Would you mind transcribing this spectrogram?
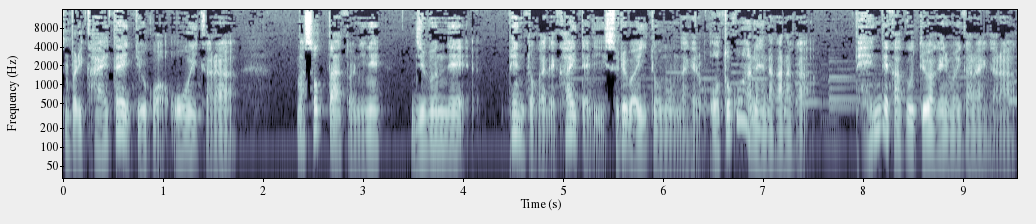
やっぱり変えたいっていう子が多いから、まあ、剃った後にね、自分でペンとかで描いたりすればいいと思うんだけど、男はね、なかなかペンで描くっていうわけにもいかないから、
